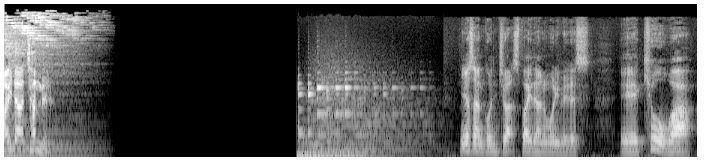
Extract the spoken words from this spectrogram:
パイダーチャンネル皆さんこんにちは。スパイダーの森部です、えー今日は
